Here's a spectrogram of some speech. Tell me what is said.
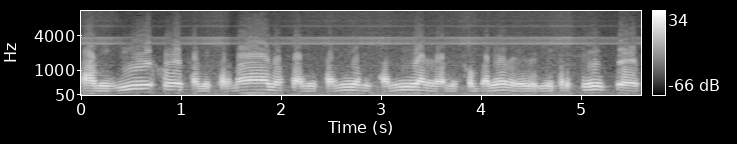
a, mis viejos, a mis hermanos, a mis amigos, mis amigas, a mis compañeros de, de proyectos.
